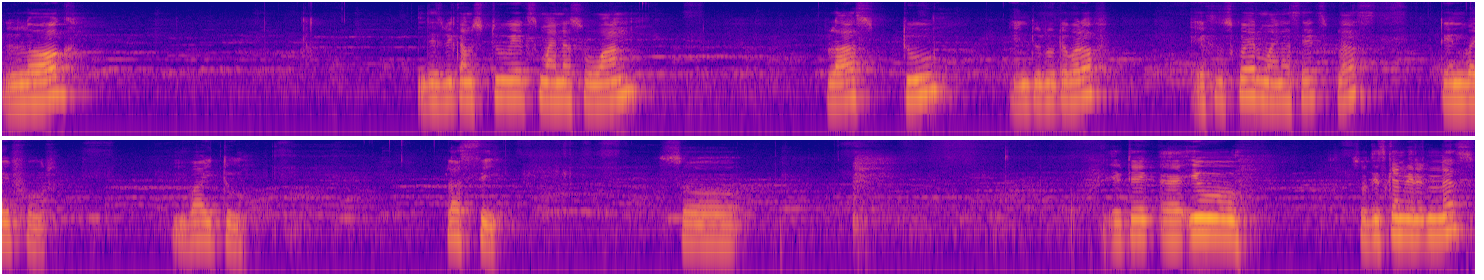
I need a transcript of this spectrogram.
log this becomes 2x minus 1 plus 2 into root over of x square minus x plus 10 by 4 by 2 plus c. So you take uh, you so this can be written as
